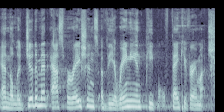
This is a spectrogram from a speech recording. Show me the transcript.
and the legitimate aspirations of the Iranian people. Thank you very much.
